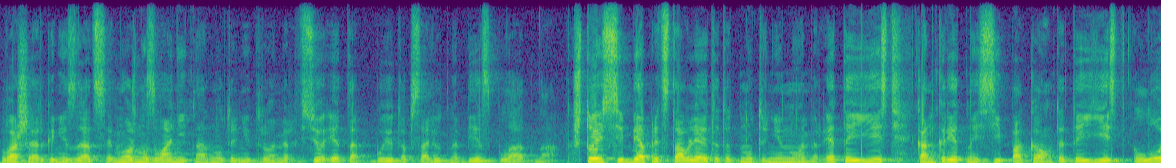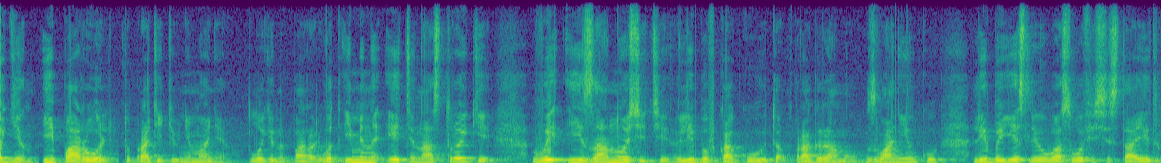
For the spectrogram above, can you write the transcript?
вашей организации, можно звонить на внутренний номер, все это будет абсолютно бесплатно. Что из себя представляет этот внутренний номер? Это и есть конкретный SIP аккаунт, это и есть логин и пароль. Обратите внимание, логин и пароль. Вот именно эти настройки вы и заносите либо в какую-то программу звонилку, либо если у вас в офисе стоит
